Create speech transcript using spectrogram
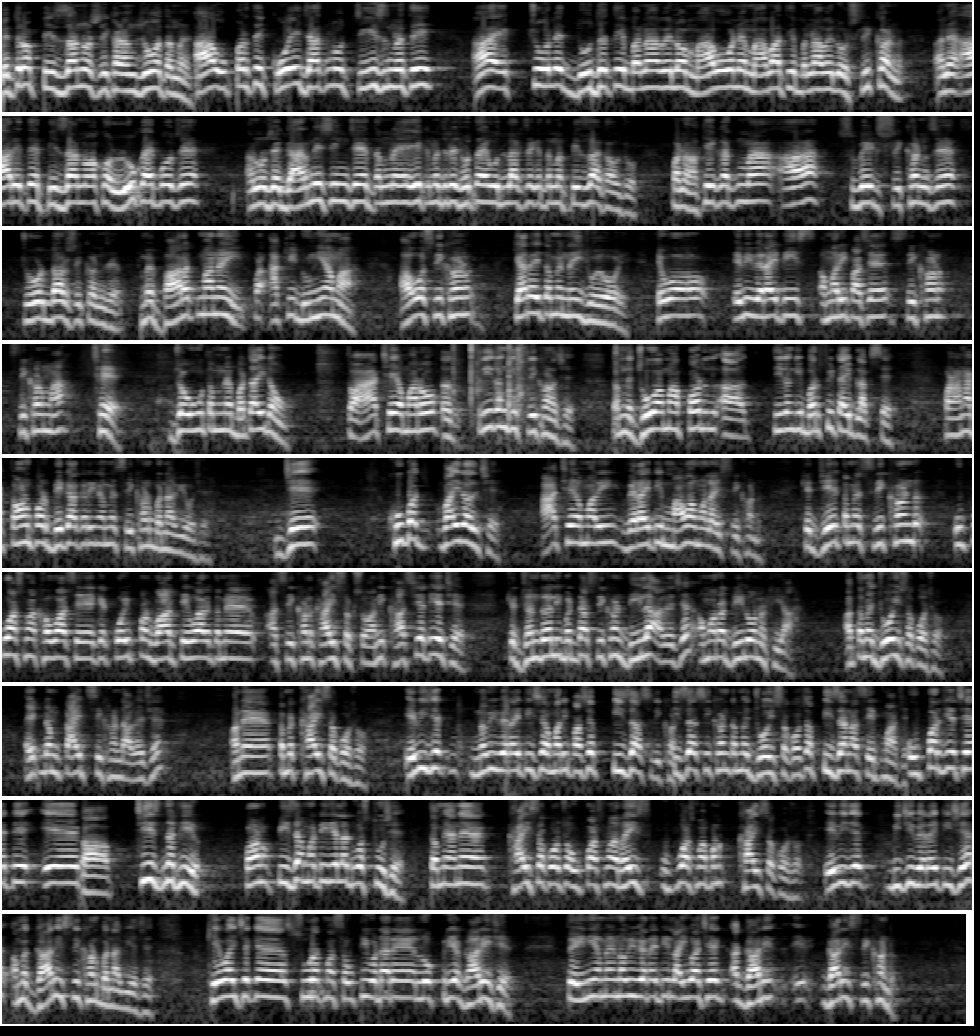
મિત્રો પિઝાનો શ્રીખંડ જુઓ તમે. આ ઉપરથી કોઈ જાતનું ચીઝ નથી. આ એકચ્યુઅલી દૂધથી બનાવેલો માવો અને માવાથી બનાવેલો શ્રીખંડ. અને આ રીતે પિઝાનો આખો લુક આપ્યો છે. આનું જે ગાર્નિશિંગ છે, તમને એક નજરે જોતા એવું જ લાગશે કે તમે પિઝા ખાવ છો. પણ હકીકતમાં આ સ્વીટ શ્રીખંડ છે, જોરદાર શ્રીખંડ છે. અમે ભારતમાં નહીં, પણ આખી દુનિયામાં આવો શ્રીખંડ ક્યારેય તમે નહીં જોયો હોય. એવો એવી વેરાયટીસ અમારી પાસે શ્રીખંડ, શ્રીખંડમાં છે. જો હું તમને બતાવી દઉં, તો આ છે અમારો ત્રિરંગી શ્રીખંડ છે. તમને જોવામાં પડ ત્રિરંગી બરફી ટાઈપ લાગશે. પણ આના ત્રણ પડ ભેગા કરીને અમે શ્રીખંડ બનાવ્યો છે. જે ખૂબ જ વાયરલ છે. આ છે અમારી વેરાયટી માવા મલાઈ શ્રીખંડ. કે જે તમે શ્રીખંડ ઉપવાસમાં ખવાશે કે કોઈ પણ વાર તહેવારે તમે આ શ્રીખંડ ખાઈ શકશો. આની ખાસિયત એ છે કે જનરલી બધા શ્રીખંડ ઢીલા આવે છે. અમારા ઢીલો નથી આ. આ તમે જોઈ શકો છો. એકદમ ટાઈટ શ્રીખંડ આવે છે. અને તમે ખાઈ શકો છો. એવી જે નવી વેરાયટી છે અમારી પાસે પીઝા શ્રીખંડ. પીઝા શ્રીખંડ તમે જોઈ શકો છો પીઝાના શેપમાં છે. ઉપર જે છે તે એ ચીઝ નથી, પણ પીઝા મટીરિયલ જ વસ્તુ છે. તમે આને ખાઈ શકો છો, ઉપવાસમાં રહી ઉપવાસમાં પણ ખાઈ શકો છો. એવી જે બીજી વેરાયટી છે, અમે ઘારી શ્રીખંડ બનાવીએ છીએ. કહેવાય છે કે સુરતમાં સૌથી વધારે લોકપ્રિય ઘારી છે. તો એની અમે નવી વેરાયટી લાવ્યા છે, આ ઘારી ઘારી શ્રીખંડ.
